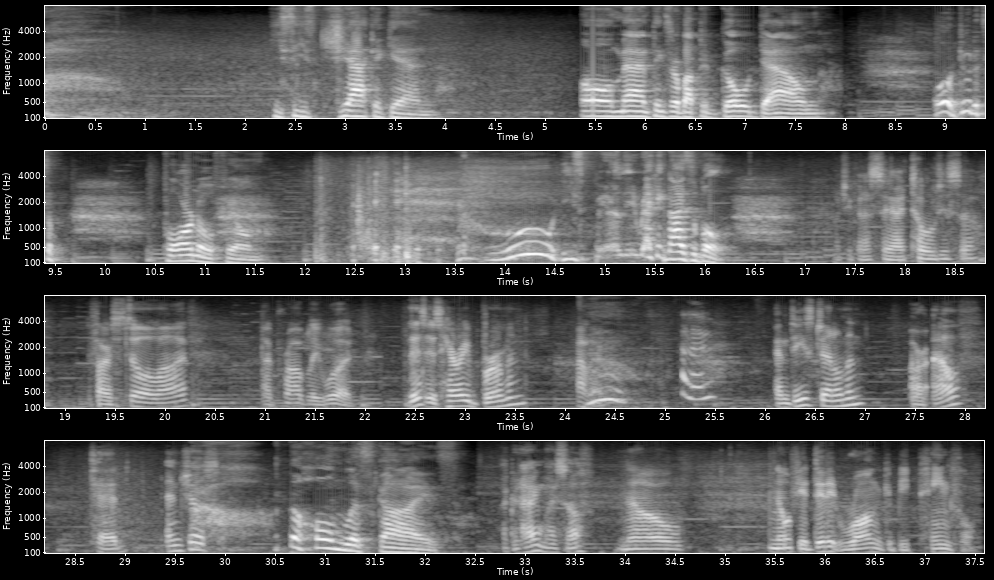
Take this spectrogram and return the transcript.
He sees Jack again. Oh man, things are about to go down. Oh dude, it's a porno film. Ooh, he's barely recognizable. Aren't you gonna say I told you so? If I were still alive, I probably would. This is Harry Berman. Hello. Hello. and these gentlemen are Alf, Ted, and Joseph. The homeless guys. I could hang myself. No. No, if you did it wrong, it could be painful.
